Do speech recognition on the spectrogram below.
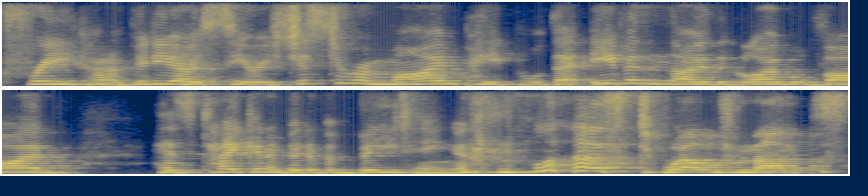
free kind of video series just to remind people that even though the global vibe has taken a bit of a beating in the last 12 months,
